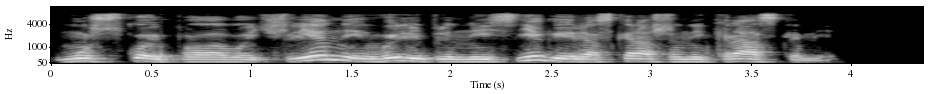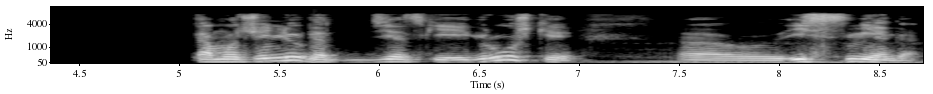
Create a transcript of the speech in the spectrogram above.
мужской половой член, и вылепленный из снега и раскрашенный красками. Там очень любят детские игрушки э, из снега.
